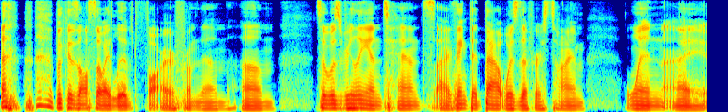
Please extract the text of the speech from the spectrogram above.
because also I lived far from them. Um, so it was really intense. I think that that was the first time when I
